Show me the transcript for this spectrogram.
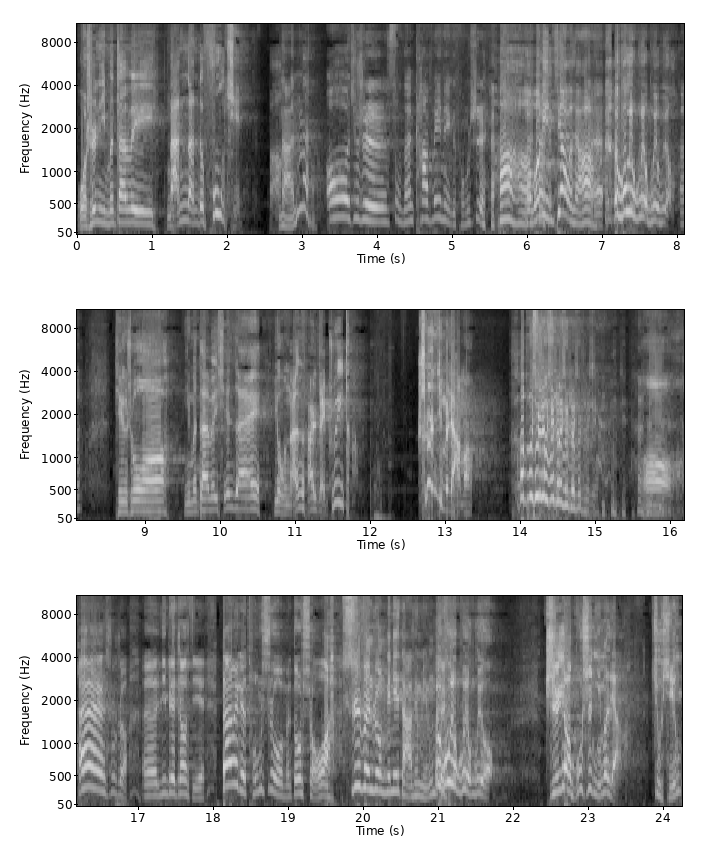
我是你们单位楠楠的父亲啊。楠楠哦，就是送咱咖啡那个同事。啊，我给你叫去啊。呃不用不用不用不用，听说你们单位现在有男孩在追她，是你们俩吗？啊，不是不是不是不是不是，哦，哎，叔叔，呃，您别着急，单位的同事我们都熟啊。十分钟给你打听明白呃。不用不用不用，只要不是你们俩就行。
